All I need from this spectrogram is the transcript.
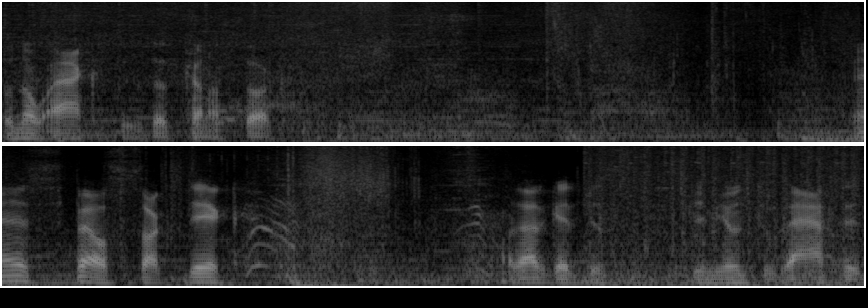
But no axes, that kinda sucks. And this spell sucks dick. Or that guy just immune to acid.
